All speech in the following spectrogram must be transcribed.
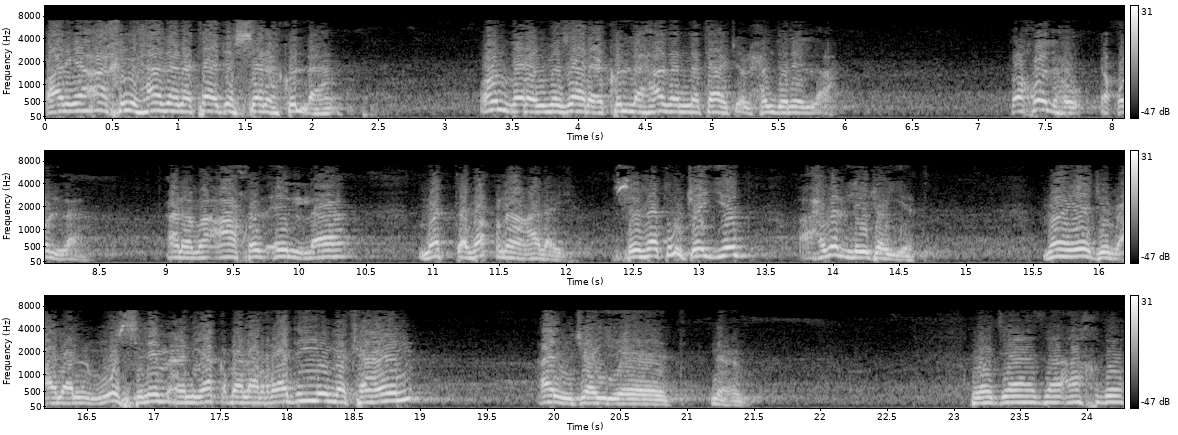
قال يا أخي هذا نتاج السنة كلها. انظر المزارع كلها هذا النتاج الحمد لله. فخذه. يقول لا أنا ما آخذ إلا ما اتفقنا عليه. صفته جيد أحضر لي جيد. ما يجب على المسلم أن يقبل الردي مكان الجيد. نعم. وجاز أخذه.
